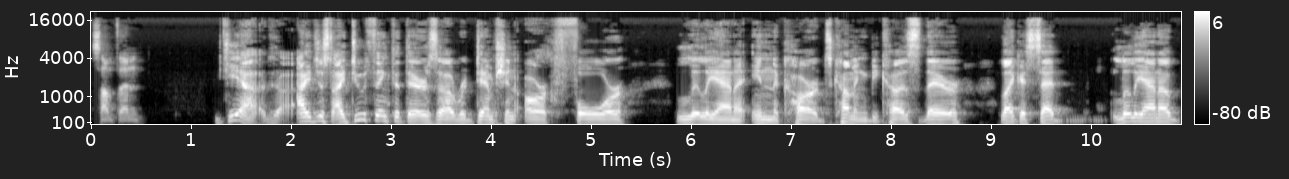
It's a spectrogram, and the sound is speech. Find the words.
something. Yeah, I just I do think that there's a redemption arc for Liliana in the cards coming because they're like I said, Liliana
